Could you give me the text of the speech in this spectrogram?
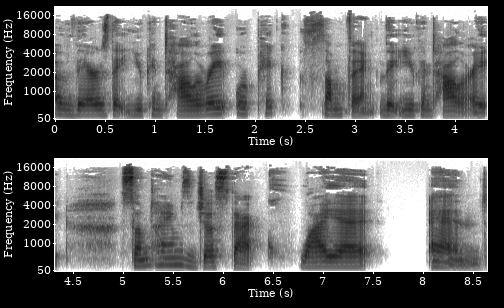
of theirs that you can tolerate or pick something that you can tolerate. Sometimes just that quiet and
